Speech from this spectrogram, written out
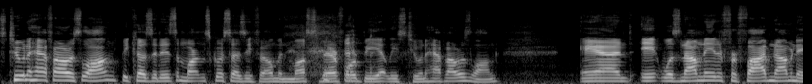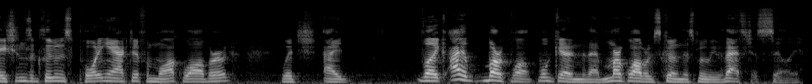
It's two and a half hours long because it is a Martin Scorsese film and must therefore be at least two and a half hours long. And it was nominated for five nominations, including a supporting actor from Mark Wahlberg, which I like. I Mark Wahl. We'll get into that. Mark Wahlberg's good in this movie, but that's just silly.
